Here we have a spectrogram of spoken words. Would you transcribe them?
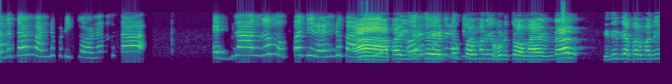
அதுதான் கண்டுபிடிக்கணும். நா- எட்நான்கு முப்பத்தி ரெண்டு ஆ படி அப்ப ஒரு இதுக்கு எட்டு சதுரத்தில் பெறுமதி கொடுத்தோமா இருந்தால் ഇതിന്റെ பெறுமதி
